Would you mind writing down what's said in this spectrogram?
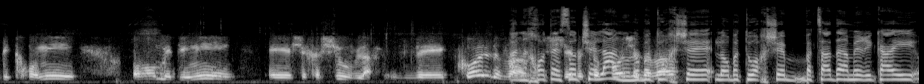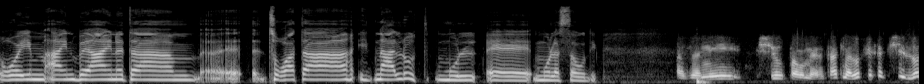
ביטחוני או מדיני שחשוב לה. וכל דבר... הנחות היסוד שלנו, של לא דבר- בטוח, ש, לא בטוח שבצד האמריקאי רואים עין בעין את ה, צורת ההתנהלות מול, אה, מול הסעודים. אז אני שוב פעם אומר, קטנה, לא צריך להקשיב, לא,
